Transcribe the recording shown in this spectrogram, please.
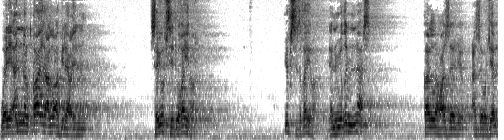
ولأن القائل على الله بلا علم سيفسد غيره يفسد غيره لأنه يضل الناس. قال الله عز وجل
